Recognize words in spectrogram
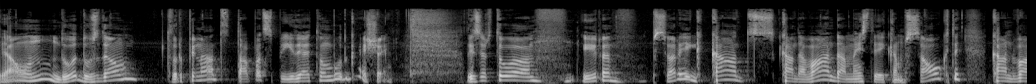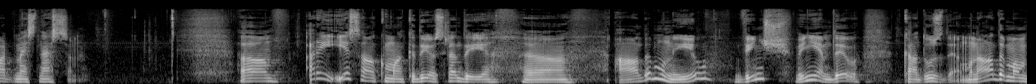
ja, un dod uzdevumu turpināt tāpat spīdēt un būt gaišai. Līdz ar to ir svarīgi, kāds, kādā vārdā mēs tiekam saukti, kādu vārdu mēs nesam. Uh, arī iesākumā, kad Dievs radīja uh, Ādamu un Ievu, viņš viņiem deva kādu uzdevumu. Un Ādamam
